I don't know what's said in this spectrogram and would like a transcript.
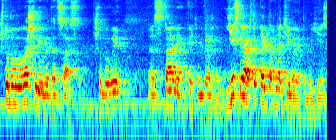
Чтобы вы вошли в это царство, чтобы вы э, стали этими гражданами. Есть ли альтернатива этому? Есть.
